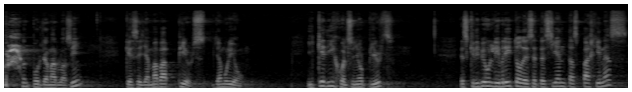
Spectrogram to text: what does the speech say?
por llamarlo así, que se llamaba Pierce, ya murió. ¿Y qué dijo el señor Pierce? escribió un librito de 700 páginas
